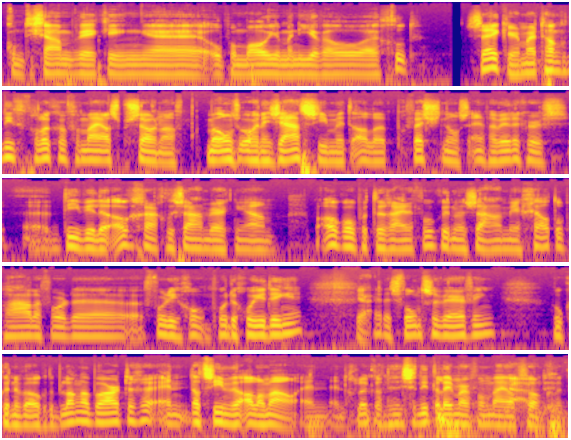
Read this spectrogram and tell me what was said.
komt die samenwerking eh, op een mooie manier wel goed. Zeker, maar het hangt niet gelukkig van mij als persoon af. Maar onze organisatie met alle professionals en vrijwilligers, eh, die willen ook graag de samenwerking aan. Maar ook op het terrein van hoe kunnen we samen meer geld ophalen voor de, voor die, voor de goede dingen. Ja. Hè, dus fondsenwerving. Hoe kunnen we ook de belangen behartigen? En dat zien we allemaal. En, en gelukkig is het niet alleen maar van mij Ja, afhankelijk.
